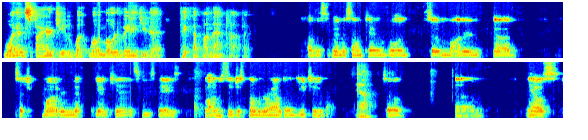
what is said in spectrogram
What inspired you? What what motivated you to pick up on that topic? Oh, this is going to sound terrible and so modern, uh, such modern young kids these days. But honestly, just thumbing around on YouTube Yeah. So, um, yeah, I was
